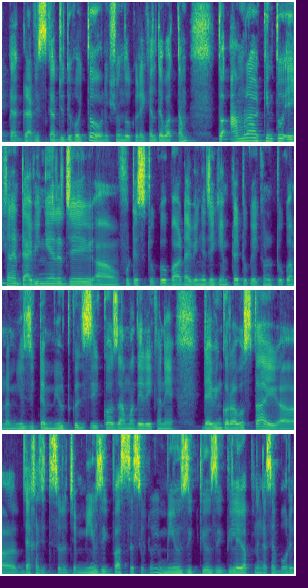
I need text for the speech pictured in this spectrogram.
একটা গ্রাফিক্স কার্ড যদি হইতো, অনেক সুন্দর করে খেলতে পারতাম। তো আমরা কিন্তু এইখানে ড্রাইভিংয়ের যে ফুটেজটুকু বা ড্রাইভিংয়ের যে গেম প্লেটুকু এইখানেটুকু আমরা মিউজিকটা মিউট করে দিছি। কজ আমাদের এখানে ড্রাইভিং করার অবস্থায় দেখা যেতেছিল যে মিউজিক বাজতেছিল। মিউজিক টিউজিক দিলে আপনার কাছে বোরিং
